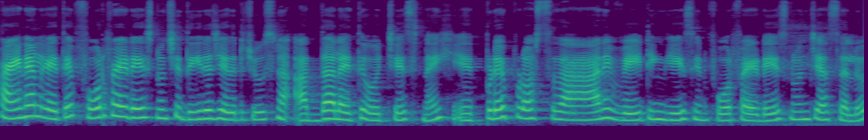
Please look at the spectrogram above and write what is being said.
ఫైనల్గా అయితే ఫోర్ ఫైవ్ డేస్ నుంచి ధీరజ్ ఎదురు చూసిన అద్దాలు అయితే వచ్చేసినాయి. ఎప్పుడెప్పుడు వస్తుందా అని వెయిటింగ్ చేసిన ఫోర్ ఫైవ్ డేస్ నుంచి అసలు.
